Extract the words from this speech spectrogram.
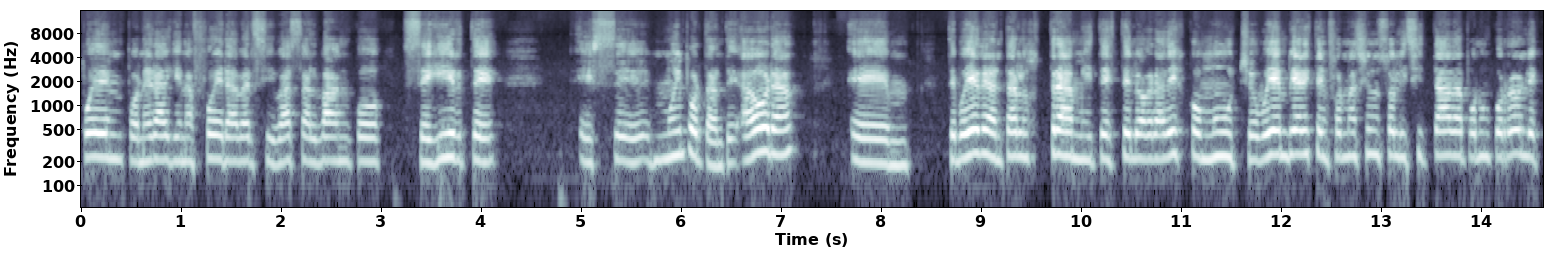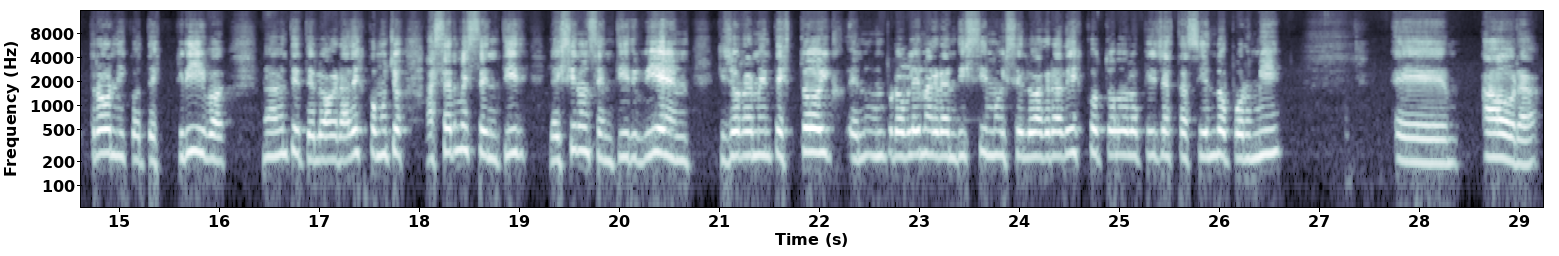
pueden poner a alguien afuera, a ver si vas al banco, seguirte. Es eh, muy importante. Ahora, em, te voy a adelantar los trámites, te lo agradezco mucho, voy a enviar esta información solicitada por un correo electrónico, te escribo, nuevamente te lo agradezco mucho, hacerme sentir, la hicieron sentir bien, que yo realmente estoy en un problema grandísimo y se lo agradezco todo lo que ella está haciendo por mí. Eh, ahora,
